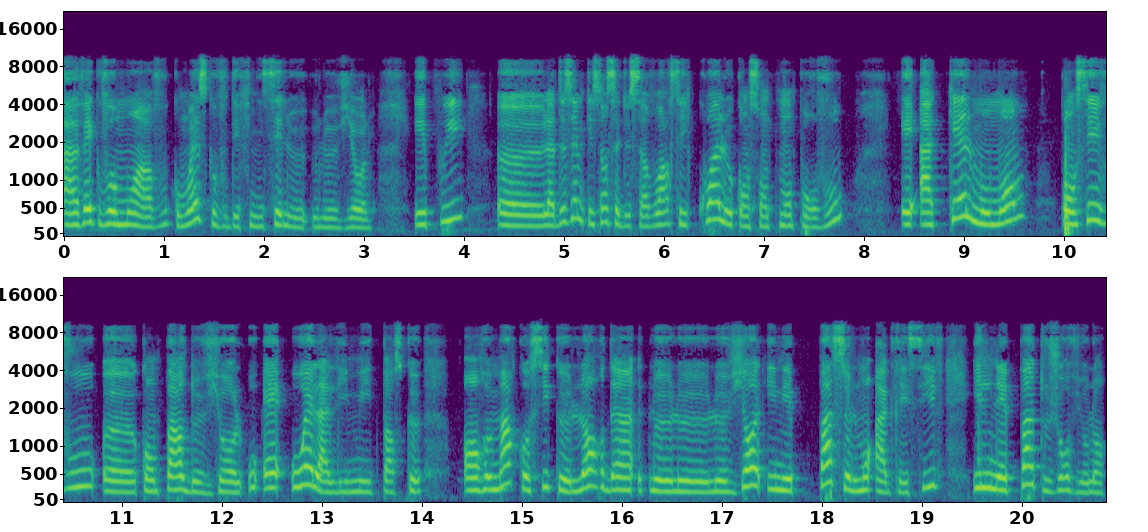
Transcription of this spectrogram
Avec vos mots à vous, comment est-ce que vous définissez le, le viol? Et puis, euh, la deuxième question, c'est de savoir c'est quoi le consentement pour vous et à quel moment pensez-vous euh, qu'on parle de viol? Où est, la limite? Parce que on remarque aussi que lors d'un le viol, il n'est pas seulement agressif, il n'est pas toujours violent.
